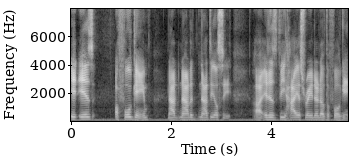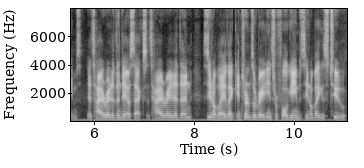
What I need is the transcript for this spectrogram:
it is a full game, not not a, not DLC. Uh, it is the highest rated of the full games. It's higher rated than Deus Ex. It's higher rated than Xenoblade. Like in terms of ratings for full games, Xenoblade is two,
